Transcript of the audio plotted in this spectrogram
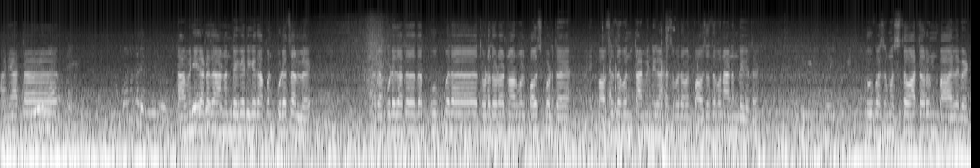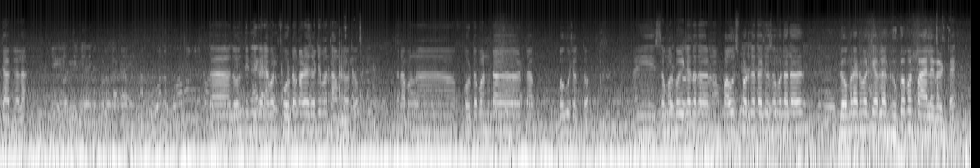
आणि आता तामिनी घाटाचा आनंद घेत घेत आपण पुढे चाललो आहे तर पुढे जाता जाता खूप थोडा थोडा नॉर्मल पाऊस पडतो आहे आणि पावसाचा पण तामिनी घाटासोबत आपण पावसाचा पण आनंद घेतो आहे खूप असं मस्त वातावरण पाहायला भेटते आपल्याला. तर दोन तीन ठिकाणी आपण फोटो काढायसाठी पण थांबलो होतो. तर आपण फोटो पण बघू शकतो. आणि समोर बघितलं तर पाऊस पडतो त्याच्यासोबत आता डोंगरांवरती आपल्याला धुकं पण पाहायला भेटतं आहे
